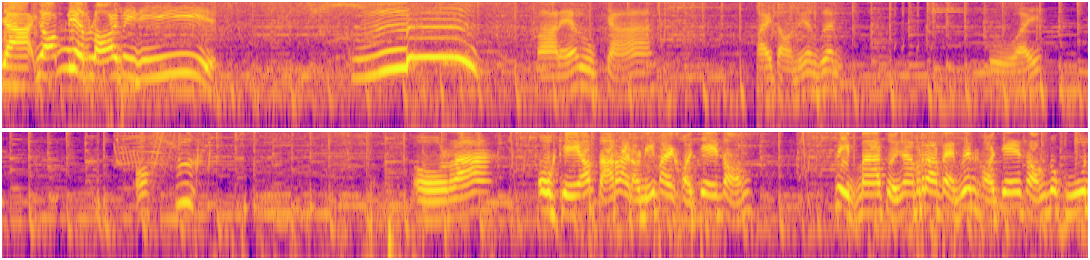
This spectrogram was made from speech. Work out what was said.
อย่ายอมเรียบร้อยไปดีมาแล้วลูกจ๋าไปต่อเนื่องเพื่อน สวยโอ้โอระโอเคครับสาหร่ายดอกนี้ไปขอเจสองสิบมาสวยงามพระรามแปดเพื่อนขอเจสองตัวคูณ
